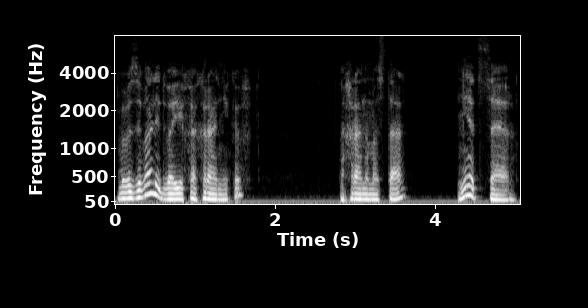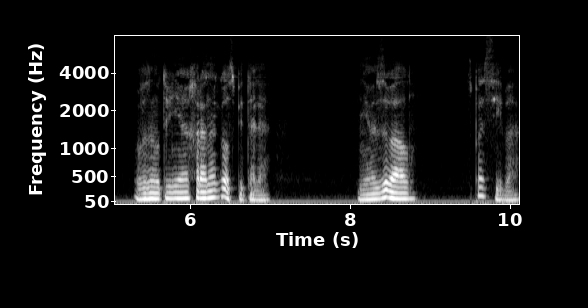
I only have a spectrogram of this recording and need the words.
вы вызывали двоих охранников?» «Охрана моста?» «Нет, сэр, внутренняя охрана госпиталя». Не вызывал. Спасибо.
